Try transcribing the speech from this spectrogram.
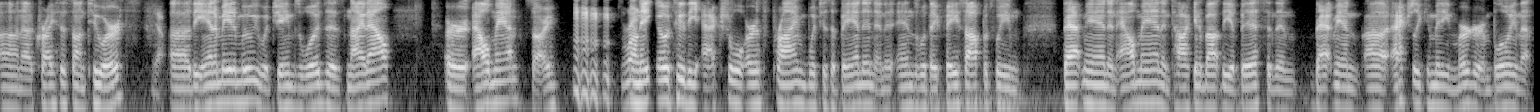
on a Crisis on Two Earths, Yeah. uh, the animated movie with James Woods as Night Owl or Owlman. Sorry, and they go to the actual Earth Prime, which is abandoned, and it ends with a face-off between Batman and Owlman, and talking about the abyss, and then Batman uh, actually committing murder and blowing that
